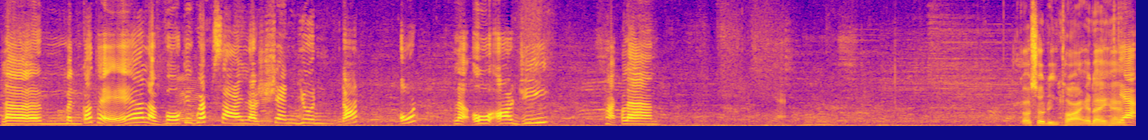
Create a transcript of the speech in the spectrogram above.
là mình có thể là vô cái website là shenyun.org là org hoặc là Có số điện thoại ở đây ha. dạ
